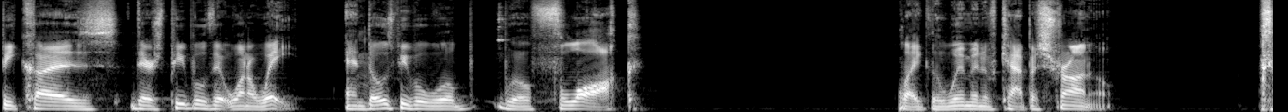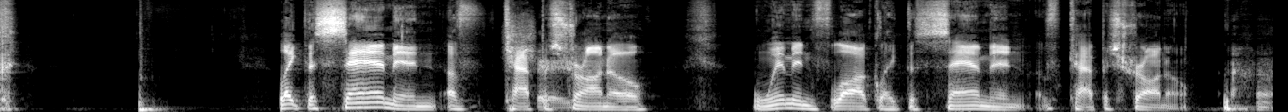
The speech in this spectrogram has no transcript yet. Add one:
because there's people that want to wait, and those people will will flock like the women of Capistrano, like the salmon of Capistrano. Women flock like the salmon of Capistrano uh-huh.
